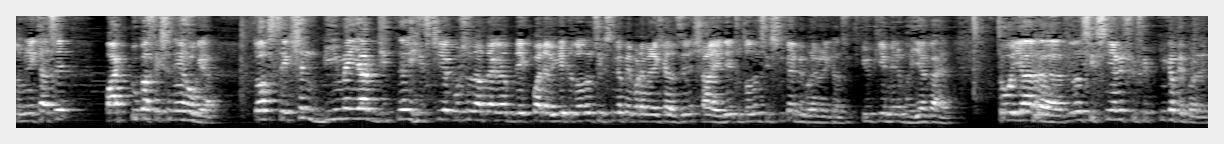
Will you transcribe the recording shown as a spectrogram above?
तो मेरे ख्याल से पार्ट टू का सेक्शन ए हो गया। तो अब सेक्शन बी में यार जितने हिस्ट्री का क्वेश्चन आता है, अगर देख पा रहे हो, ये 2016 का पेपर है मेरे ख्याल से, शायद ये 2016 का पेपर है मेरे ख्याल से, क्योंकि ये मेरे भैया का है। तो यार 2016 या फिर 15 का पेपर है।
